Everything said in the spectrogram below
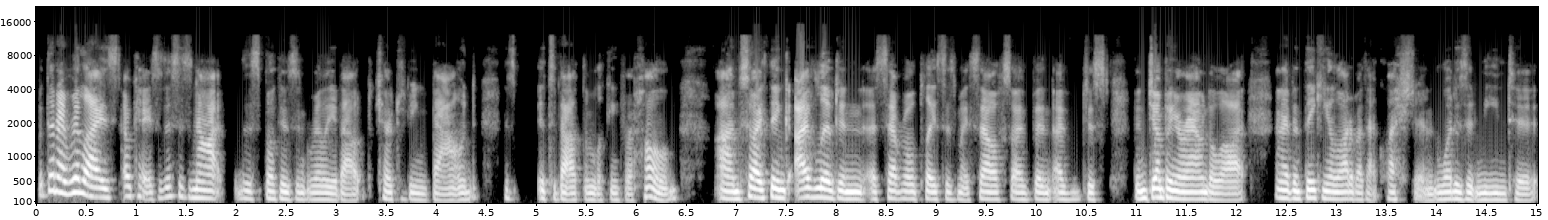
but then I realized, okay, so this is not this book isn't really about characters being bound. It's it's about them looking for home. Um, so I think I've lived in uh, several places myself. So I've been I've just been jumping around a lot, and I've been thinking a lot about that question: What does it mean to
